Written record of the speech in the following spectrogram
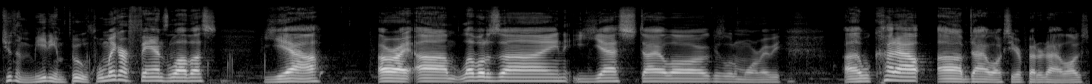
do the medium booth. We'll make our fans love us. Yeah. All right, um, level design, yes. Dialogue is a little more, maybe. Uh, we'll cut out uh, dialogues here, better dialogues.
